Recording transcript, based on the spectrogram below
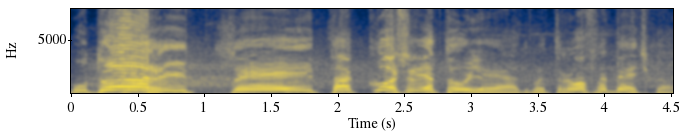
Удар! І цей також рятує Дмитро Федечко.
